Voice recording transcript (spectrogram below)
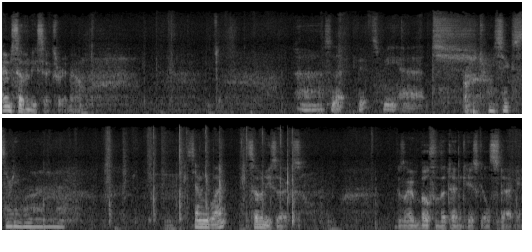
I'm 76 right now. Uh, so that fits me at 26, 31. 70 what? 76. Because I have both of the 10k skills stacking.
